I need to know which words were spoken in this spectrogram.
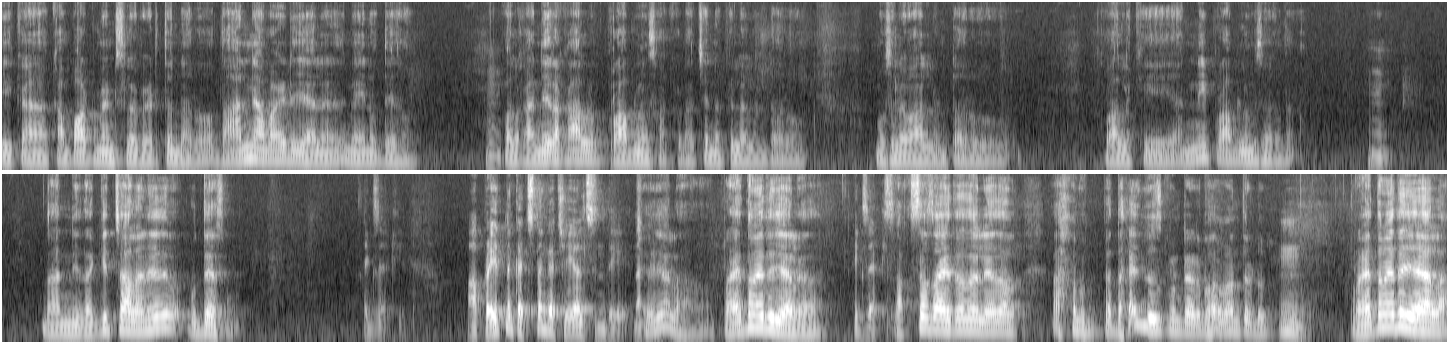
ఈ కంపార్ట్మెంట్స్లో పెడుతున్నారో దాన్ని అవాయిడ్ చేయాలనేది మెయిన్ ఉద్దేశం. వాళ్ళకి అన్ని రకాల ప్రాబ్లమ్స్ అక్కడ చిన్నపిల్లలు ఉంటారు ముసలి వాళ్ళు ఉంటారు. వాళ్ళకి అన్ని ప్రాబ్లమ్స్ కదా. మ్మ్. దాన్ని తగ్గించాలనేది ఉద్దేశం. ఎగ్జాక్ట్లీ ఆ ప్రయత్నం ఖచ్చితంగా చేయాల్సిందే చేయాలా? ప్రయత్నం అయితే చేయాలి కదా. ఎగ్జాక్ట్లీ సక్సెస్ అవుతుందో లేదో పెద్ద ఆయన చూసుకుంటాడు భగవంతుడు. ప్రయత్నం అయితే చేయాలా?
